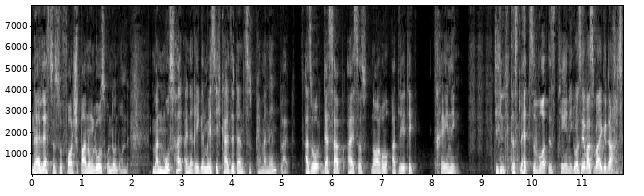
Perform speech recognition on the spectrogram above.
ne, lässt es sofort Spannung los und, und, und. Man muss halt eine Regelmäßigkeit sein, dass es permanent bleibt. Also deshalb heißt es Neuroathletik Training. Die, das letzte Wort ist Training. Du hast ja was bei gedacht.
